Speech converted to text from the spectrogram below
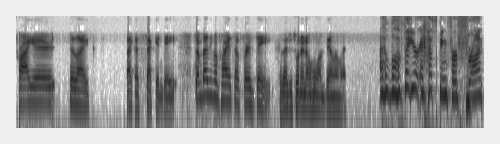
prior to like like a second date. Sometimes even prior to a first date, because I just want to know who I'm dealing with. I love that you're asking for front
